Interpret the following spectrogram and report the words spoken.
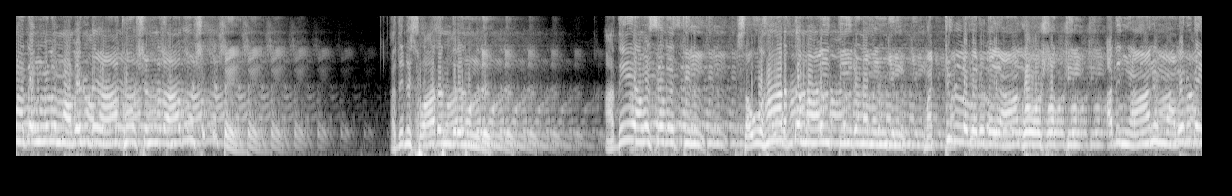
മതങ്ങളും അവരുടെ ആഘോഷങ്ങൾ ആഘോഷിക്കട്ടെ. അതിന് സ്വാതന്ത്ര്യമുണ്ട്. അതേ അവസരത്തിൽ സൗഹാർദ്ദമായി തീരണമെങ്കിൽ മറ്റുള്ളവരുടെ ആഘോഷത്തിൽ അത് ഞാനും അവരുടെ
